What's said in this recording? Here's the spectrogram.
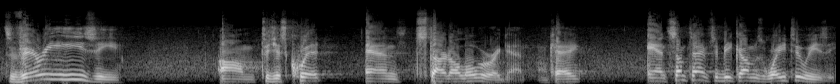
It's very easy um, to just quit and start all over again, okay? And sometimes it becomes way too easy.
